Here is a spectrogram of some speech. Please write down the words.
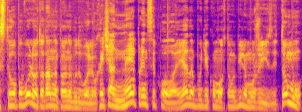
СТО по Volvo, то там, напевно, буде Volvo. Хоча не принципово, я на будь-якому автомобілі можу їздити. Тому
